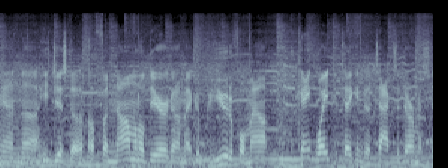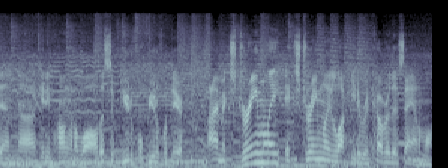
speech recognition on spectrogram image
And uh, he's just a, a, phenomenal deer, gonna make a beautiful mount. Can't wait to take him to a taxidermist and uh, get him hung on a wall. This is a beautiful, beautiful deer. I'm extremely, extremely lucky to recover this animal.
